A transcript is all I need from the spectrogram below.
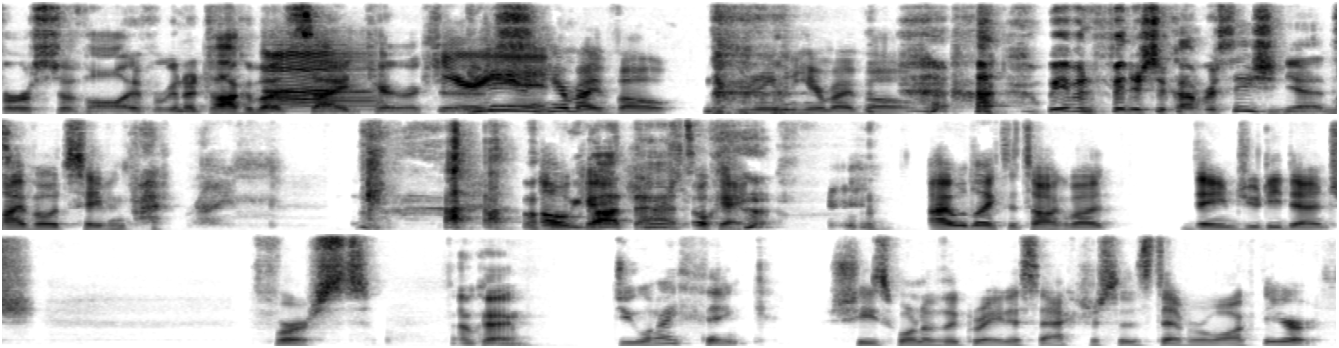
First of all, if we're gonna talk about side Uh, characters, you didn't even hear my vote. You didn't even hear my vote. we haven't finished the conversation yet. My vote's Saving Private Ryan. we Okay, got that. okay. I would like to talk about Dame Judi Dench first. okay. Do I think she's one of the greatest actresses to ever walk the earth?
